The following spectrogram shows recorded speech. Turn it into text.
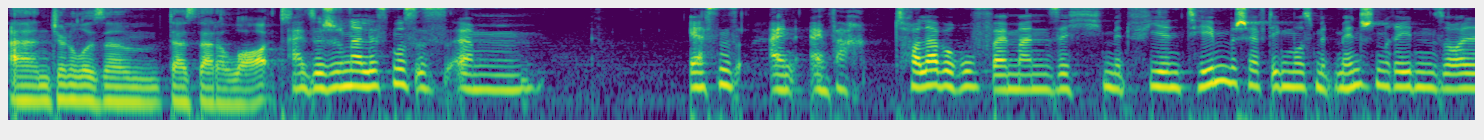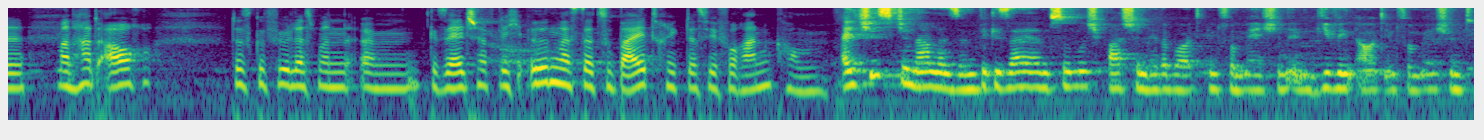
and journalism does that a lot. Also Journalismus ist ähm, erstens ein einfach toller Beruf, weil man sich mit vielen Themen beschäftigen muss, mit Menschen reden soll. Man hat auch das Gefühl, dass man ähm, gesellschaftlich irgendwas dazu beiträgt, dass wir vorankommen. I choose journalism because I am so much passionate about information and giving out information to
